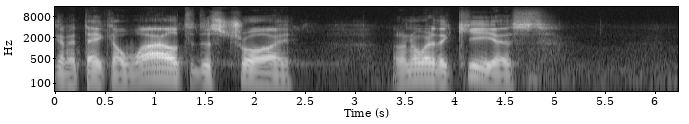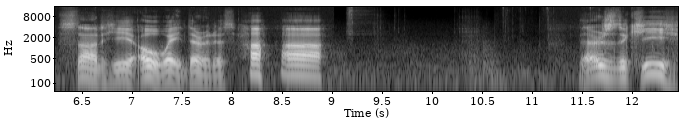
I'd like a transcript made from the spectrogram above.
Gonna take a while to destroy. I don't know where the key is. It's not here. Oh, wait, there it is. Ha ha! There's the key.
